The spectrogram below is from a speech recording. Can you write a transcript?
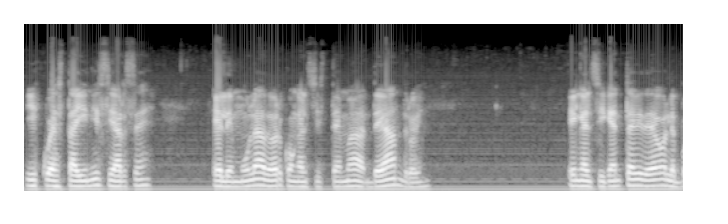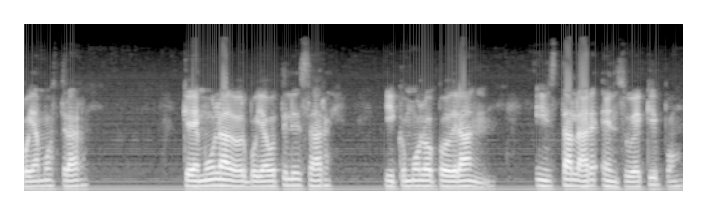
y cuesta iniciarse el emulador con el sistema de Android. En el siguiente video les voy a mostrar qué emulador voy a utilizar y cómo lo podrán instalar en su equipo.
